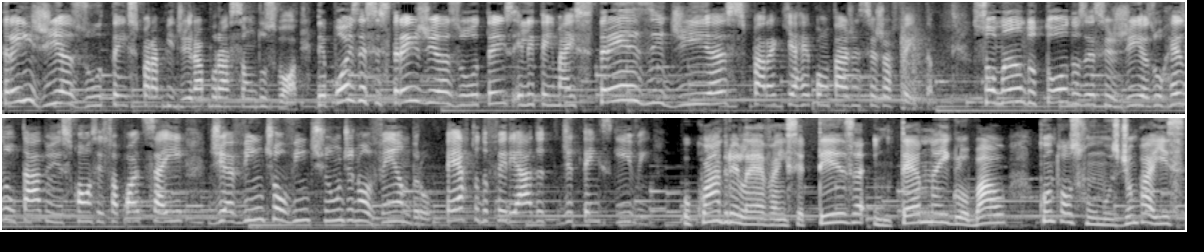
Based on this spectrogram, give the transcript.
três dias úteis para pedir a apuração dos votos. Depois desses três dias úteis, ele tem mais 13 dias para que a recontagem seja feita. Somando todos esses dias, o resultado em Wisconsin só pode sair dia 20 ou 21 de novembro, perto do feriado de Thanksgiving. O quadro eleva a incerteza interna e global quanto aos rumos de um país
